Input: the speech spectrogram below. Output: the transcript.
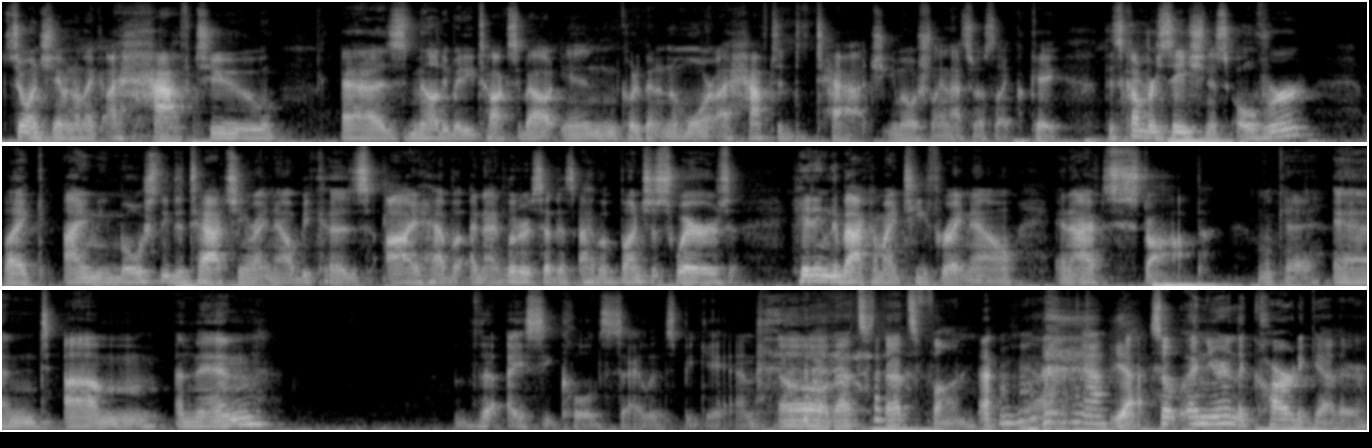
so in shame, and I'm like, I have to, as Melody Beattie talks about in Codependent No More, I have to detach emotionally, and that's when I was like, okay, this conversation is over. Like I'm emotionally detaching right now because I have, and I literally said this, I have a bunch of swears hitting the back of my teeth right now, and I have to stop. Okay. And um, and then the icy cold silence began. Oh, that's that's fun. Yeah. Yeah. yeah, So and you're in the car together,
